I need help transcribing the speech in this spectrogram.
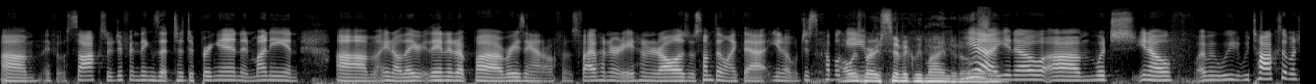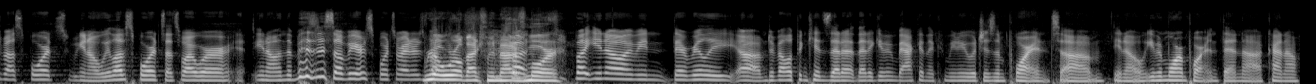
um if it was socks or different things that to, to bring in and money and um you know they they ended up uh, raising i don't know if it was 500 800 dollars or something like that you know just a couple Always games very civically minded. yeah, you know, um, which you know, I mean, we, we talk so much about sports. You know, we love sports. That's why we're you know in the business over here, sports writers. Real but- world actually matters but, more. But you know, I mean, they're really um, developing kids that are that are giving back in the community, which is important. Um, you know, even more important than uh, kind of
